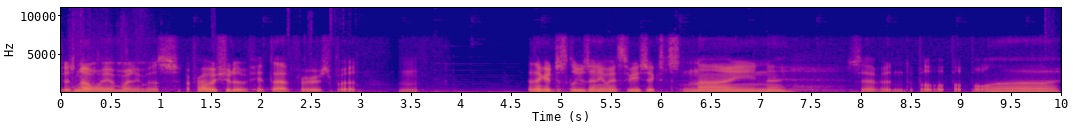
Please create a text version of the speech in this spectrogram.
There's no way I'm winning this. I probably should have hit that first, but hmm. I think I just lose anyway. Three, six, nine, seven, blah blah blah blah.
